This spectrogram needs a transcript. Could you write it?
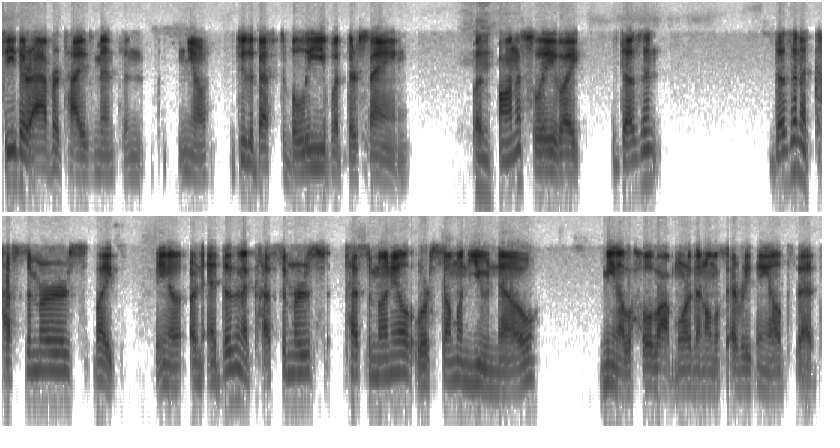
see their advertisements and you know do the best to believe what they're saying. But mm. honestly, like doesn't doesn't a customer's like you know doesn't a customer's testimonial or someone you know mean a whole lot more than almost everything else that's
